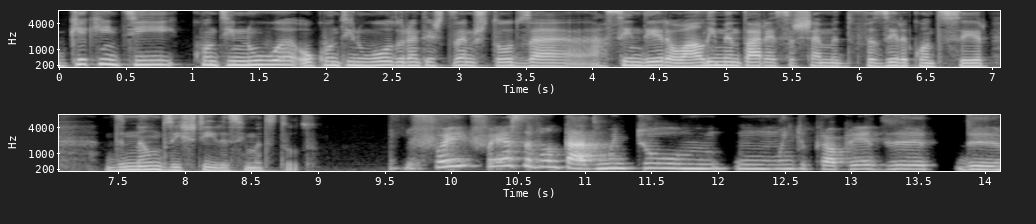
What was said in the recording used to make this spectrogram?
o que é que em ti continua ou continuou durante estes anos todos a, a acender ou a alimentar essa chama de fazer acontecer, de não desistir acima de tudo? Foi, foi essa vontade muito, muito própria de, de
